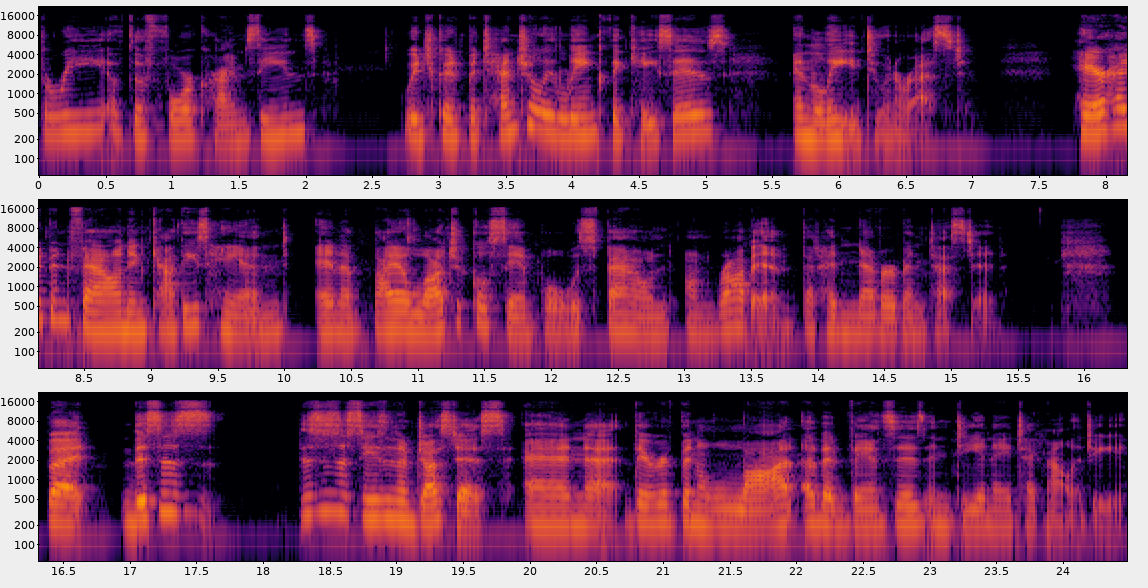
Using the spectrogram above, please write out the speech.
three of the four crime scenes, which could potentially link the cases and lead to an arrest. Hair had been found in Kathy's hand, and a biological sample was found on Robin that had never been tested. But this is this is a season of justice, and uh, there have been a lot of advances in DNA technology.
